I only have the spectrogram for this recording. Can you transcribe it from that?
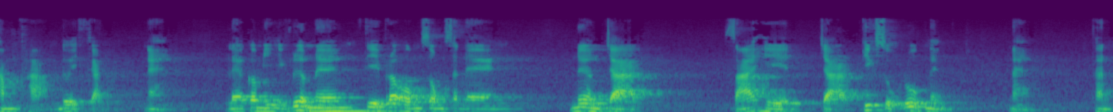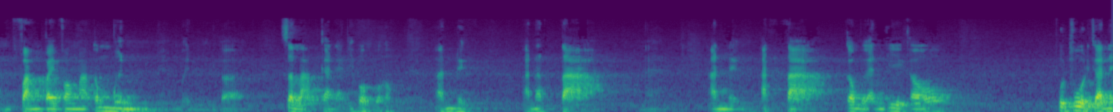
คำถามด้วยกันนะแล้วก็มีอีกเรื่องหนึ่งที่พระองค์ทรงแสดง เนื่องจากสาเหตุจากภิกษุรูปหนึ่งนะท่านฟังไปฟังมาก็มึนมึนก็สลับกันอย่างที่ผมบอกอันหนึ่งอนัตตาอันหนึ่งอัตตาก็เหมือนที่เขาพูดพูดกันใน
